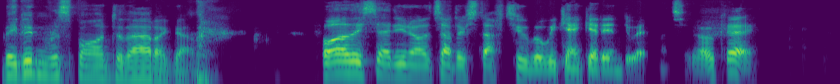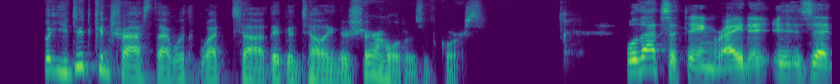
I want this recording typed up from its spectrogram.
they didn't respond to that, I gather. Well, they said, you know, it's other stuff too, but we can't get into it. I said, okay. But you did contrast that with what uh, they've been telling their shareholders, of course. Well, that's the thing, right? Is that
